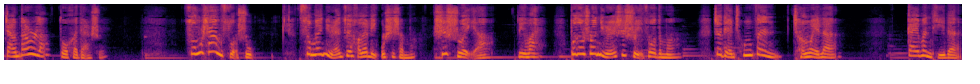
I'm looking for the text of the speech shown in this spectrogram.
长痘了多喝点水。综上所述，送给女人最好的礼物是什么？是水啊！另外，不都说女人是水做的吗？这点充分成为了该问题的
